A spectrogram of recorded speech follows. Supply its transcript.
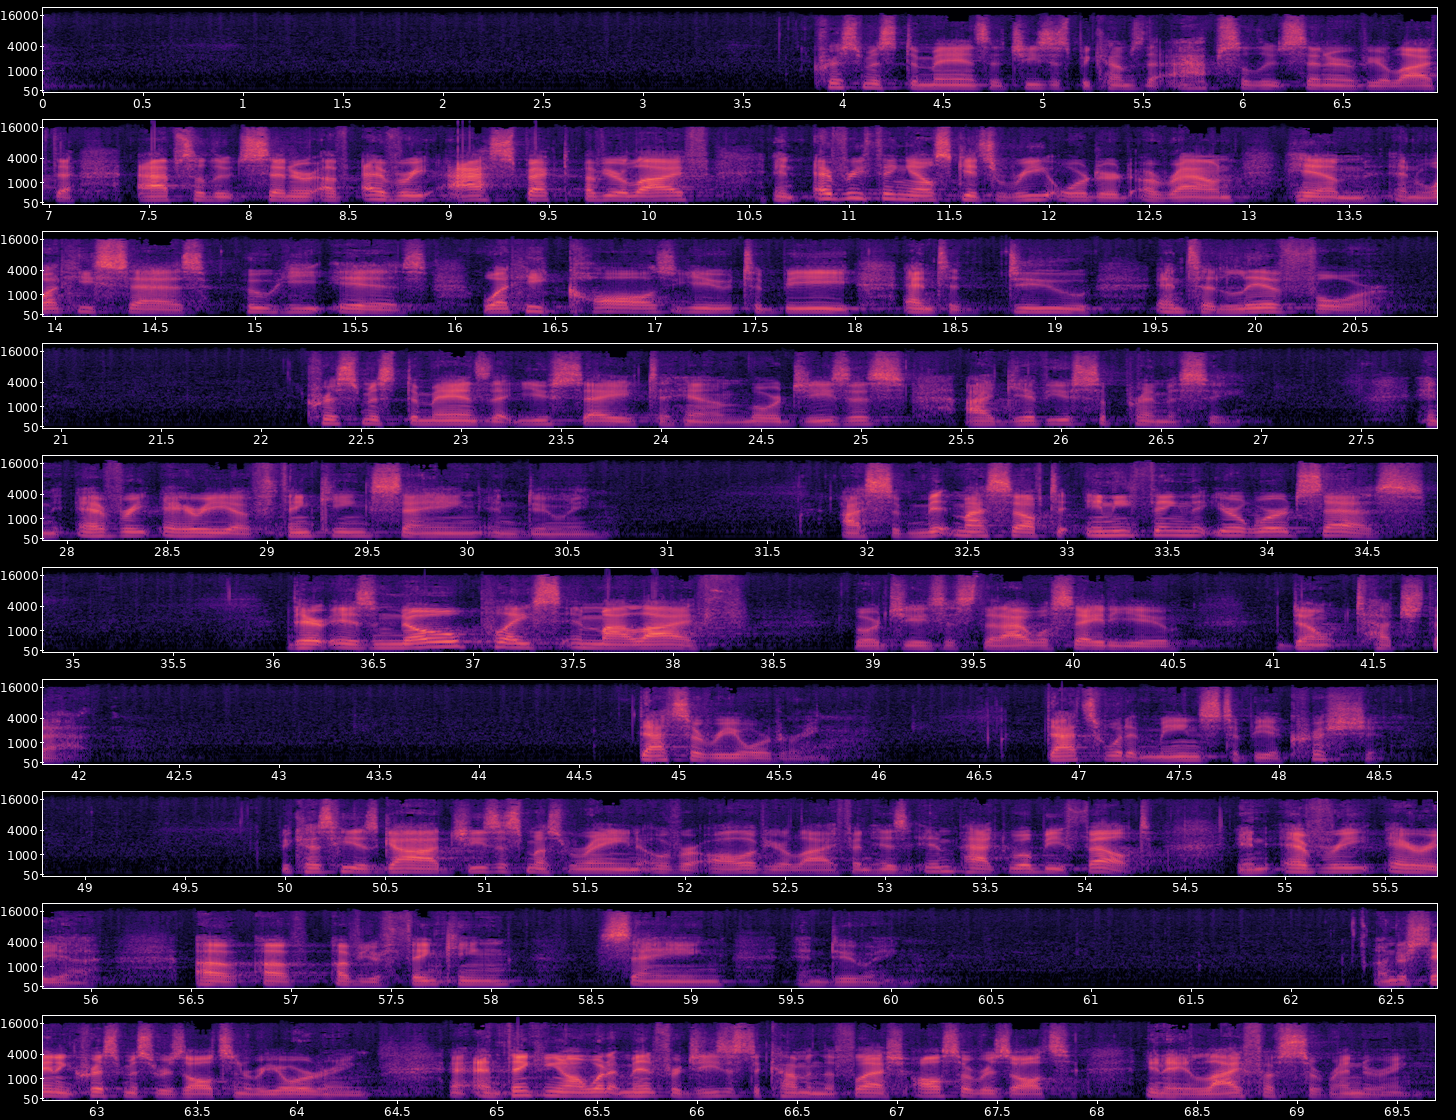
Christmas demands that Jesus becomes the absolute center of your life, the absolute center of every aspect of your life, and everything else gets reordered around Him and what He says, who He is, what He calls you to be and to do and to live for. Christmas demands that you say to Him, Lord Jesus, I give you supremacy in every area of thinking, saying, and doing. I submit myself to anything that your word says. There is no place in my life, Lord Jesus, that I will say to you, don't touch that. That's a reordering. That's what it means to be a Christian. Because he is God, Jesus must reign over all of your life, and his impact will be felt in every area of, of, of your thinking, saying, and doing. Understanding Christmas results in reordering. And thinking on what it meant for Jesus to come in the flesh also results in a life of surrendering.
